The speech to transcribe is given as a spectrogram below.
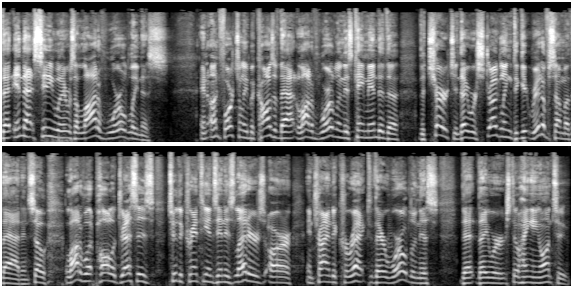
that in that city where there was a lot of worldliness. And unfortunately, because of that, a lot of worldliness came into the, the church, and they were struggling to get rid of some of that. And so, a lot of what Paul addresses to the Corinthians in his letters are in trying to correct their worldliness that they were still hanging on to.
